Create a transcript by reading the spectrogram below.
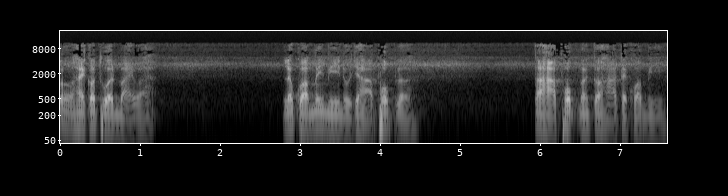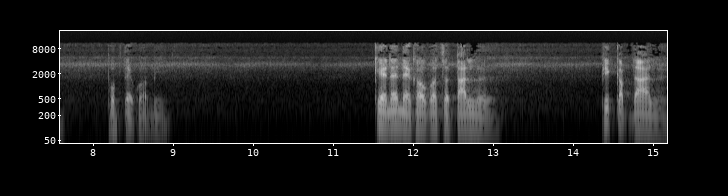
ก็ให้เขาทวนใหม่ว่า แล้วความไม่มีหนูจะหาพบเหรอ ถ้าหาพบมันก็หาแต่ความมี พบแต่ความมี แค่นั้นเนี่ยเขาก็สตันเลยพลิกกลับด้านเลย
